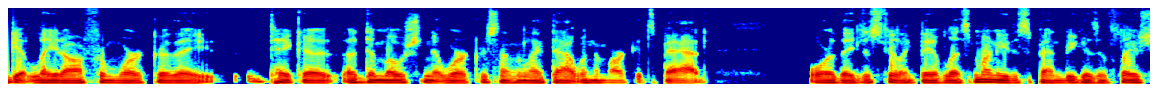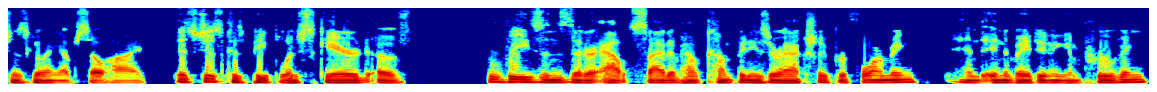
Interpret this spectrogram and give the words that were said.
get laid off from work or they take a, a demotion at work or something like that when the market's bad or they just feel like they have less money to spend because inflation is going up so high. It's just because people are scared of reasons that are outside of how companies are actually performing and innovating and improving.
